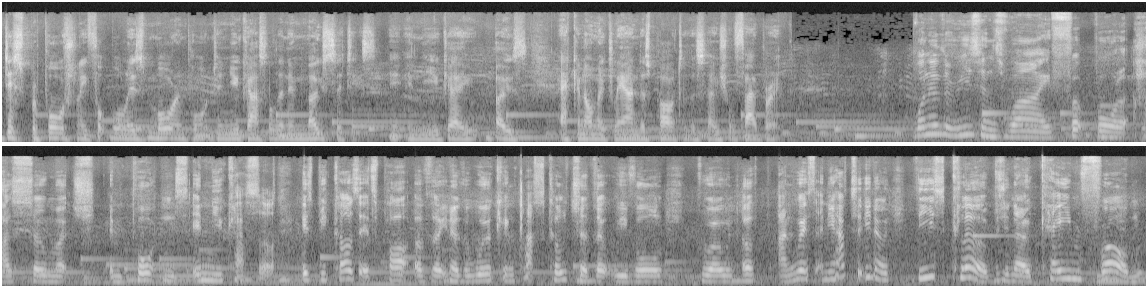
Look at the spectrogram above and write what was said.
disproportionately football is more important in Newcastle than in most cities in the UK, both economically and as part of the social fabric. One of the reasons why football has so much importance in Newcastle is because it's part of the you know the working class culture that we've all grown up and with. And you have to you know these clubs you know came from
